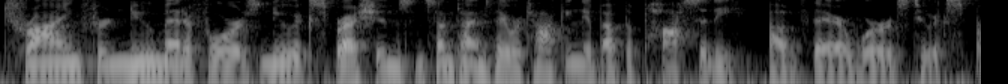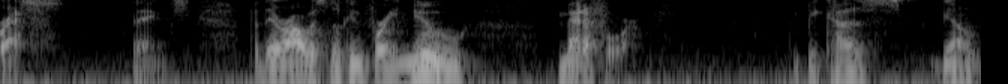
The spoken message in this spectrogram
trying for new metaphors, new expressions, and sometimes they were talking about the paucity of their words to express things but they were always looking for a new metaphor because you know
